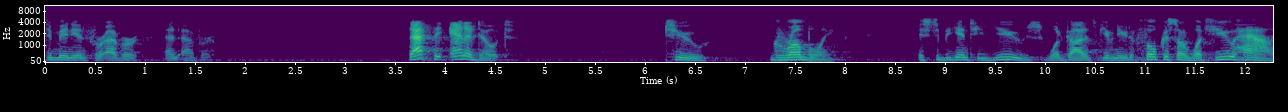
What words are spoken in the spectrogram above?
dominion forever and ever. That's the antidote to grumbling is to begin to use what God has given you to focus on what you have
